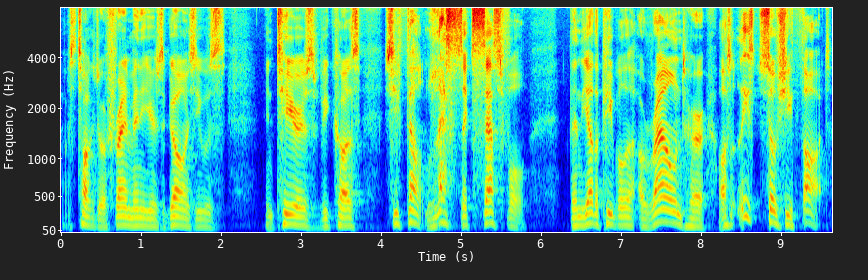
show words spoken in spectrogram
I was talking to a friend many years ago, and she was in tears because she felt less successful than the other people around her, or at least so she thought.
